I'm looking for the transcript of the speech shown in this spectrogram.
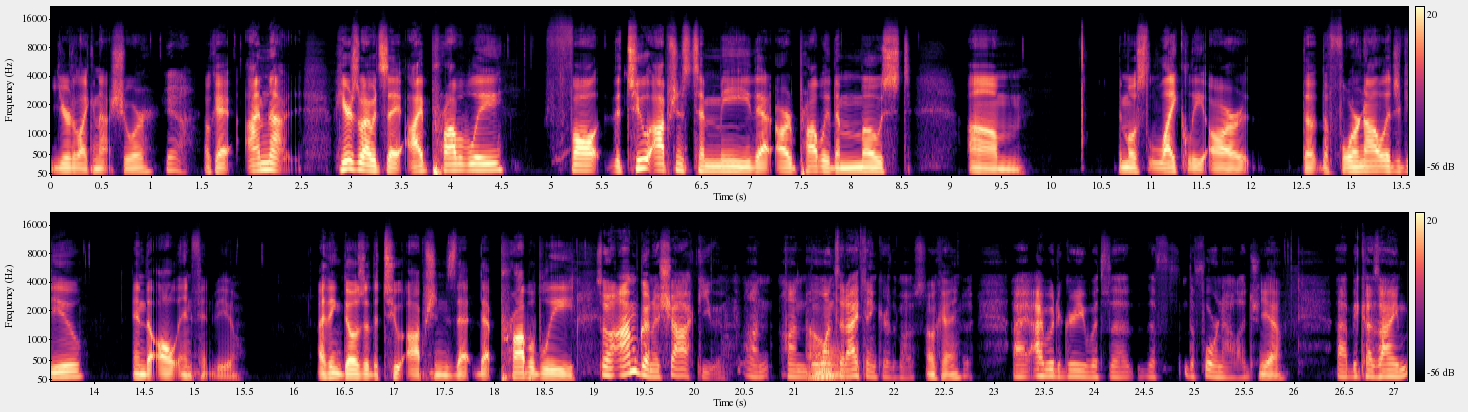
You're like not sure. Yeah. Okay, I'm not. Here's what I would say. I probably fall. The two options to me that are probably the most, um, the most likely are the the foreknowledge view and the all infant view. I think those are the two options that that probably So I'm going to shock you on on the ones Oh. that I think are the most. okay. I, I would agree with the the the foreknowledge Yeah. uh, because I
